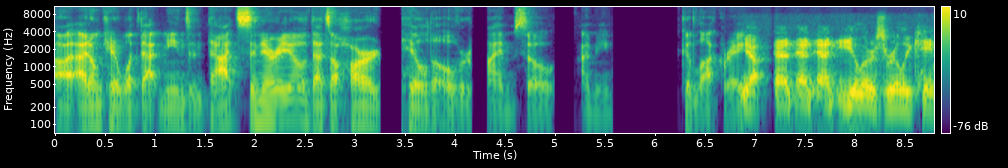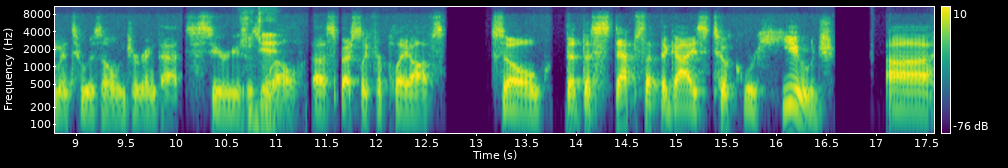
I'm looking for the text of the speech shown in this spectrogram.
I, I don't care what that means in that scenario that's a hard hill to overclimb so i mean good luck right Yeah, and and and Ehlers really came into his own during that series He as did. well, especially for playoffs. So that the steps that the guys took were huge. Uh,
